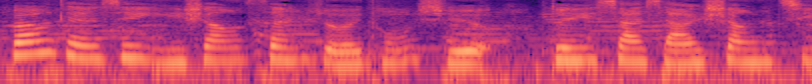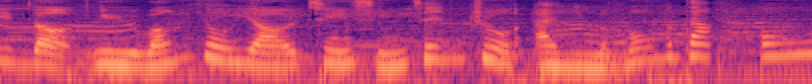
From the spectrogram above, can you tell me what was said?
非常感谢以上三十位同学对夏夏上期的女网友要进行赞助，爱你们么么哒哦！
